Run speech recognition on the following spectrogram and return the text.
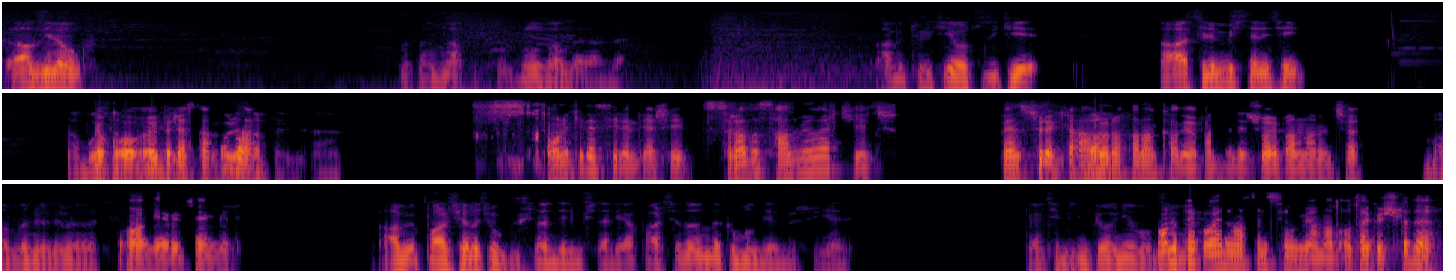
Kral Zilong. Bakalım ne yapmıştır. Bronz aldı herhalde. Abi Türkiye 32. Aa silinmiş senin şeyin. Ha, Yok, o öbür hesapta Öbür da. hesaptaydı. Ha. 12 de silindi ya şey sırada salmıyorlar ki hiç. Ben sürekli Bal- Aurora falan kalıyor bana hani Joy banlanınca Banlanıyor değil mi? Evet. oynayabileceğim bir. Abi parça da çok güçlendirmişler ya. Parçadan da kımıldayamıyorsun yani. Gerçi bizimki oynayamamış Onu pek oynamasını sevmiyorum. O da güçlü de.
